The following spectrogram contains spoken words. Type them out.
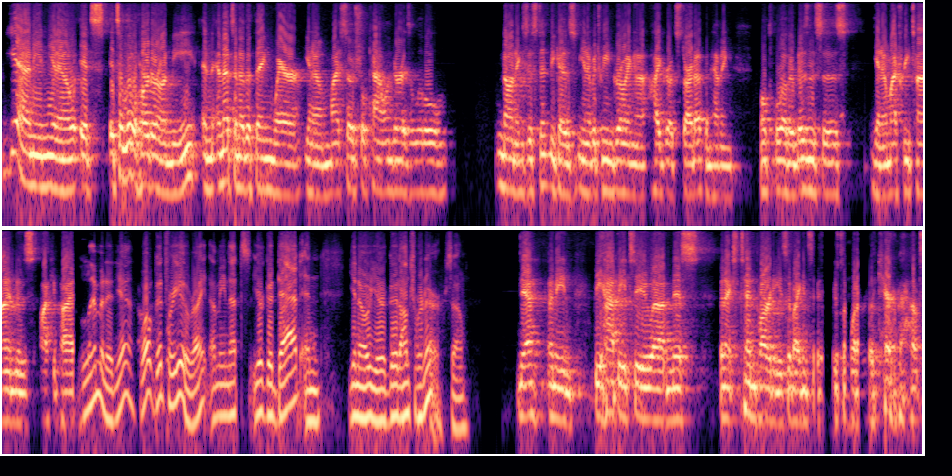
yeah i mean you know it's it's a little harder on me and and that's another thing where you know my social calendar is a little non-existent because you know between growing a high growth startup and having multiple other businesses you know my free time is occupied Limited, yeah. Well, good for you, right? I mean, that's you're a good dad, and you know you're a good entrepreneur. So Yeah, I mean, be happy to uh, miss the next 10 parties if I can say focus on what I really care about.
